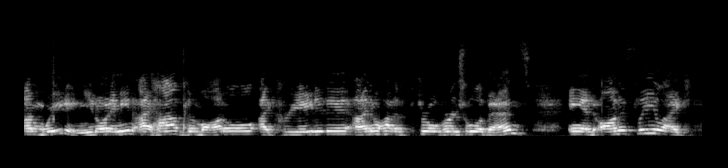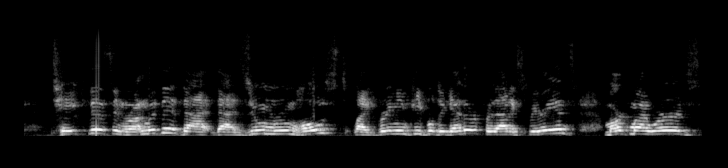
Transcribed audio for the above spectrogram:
I'm waiting. You know what I mean? I have the model. I created it. I know how to throw virtual events. And honestly, like take this and run with it. That that Zoom room host, like bringing people together for that experience. Mark my words.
